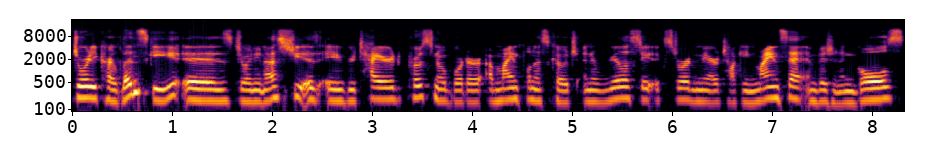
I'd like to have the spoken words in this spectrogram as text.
Jordy Karlinski is joining us. She is a retired pro snowboarder, a mindfulness coach, and a real estate extraordinaire talking mindset and vision and goals.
